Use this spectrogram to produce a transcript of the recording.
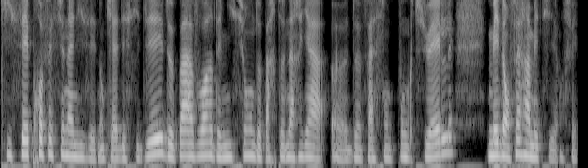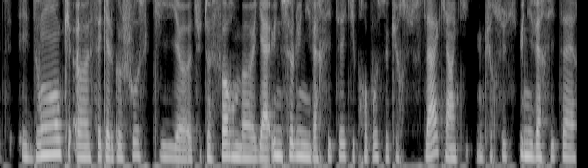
qui s'est professionnalisé. Donc, il a décidé de ne pas avoir des missions de partenariat euh, de façon ponctuelle, mais d'en faire un métier, en fait. Et donc, euh, c'est quelque chose qui, euh, tu te formes, il y a une seule université qui propose ce cursus-là, qui est un cursus universitaire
